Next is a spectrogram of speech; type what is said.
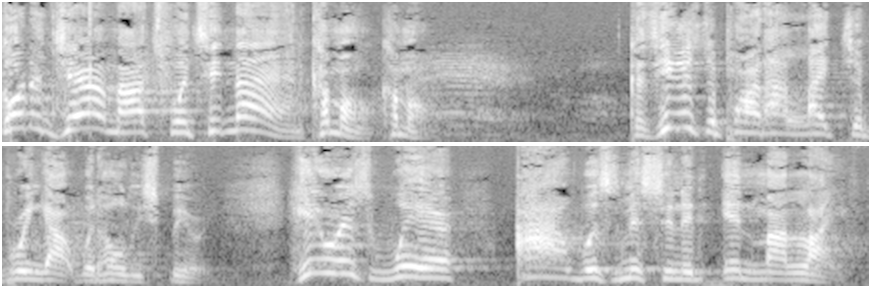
Go to Jeremiah 29. Come on, come on. Because here's the part I like to bring out with Holy Spirit. Here is where I was missing it in my life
